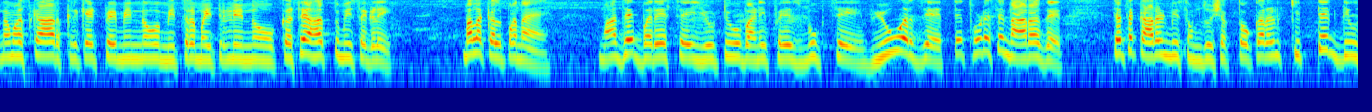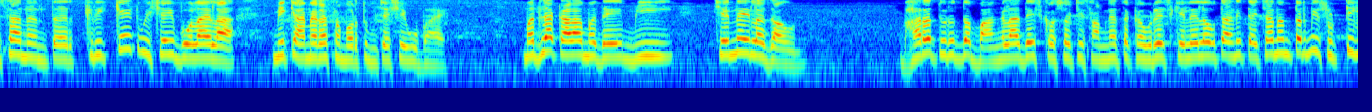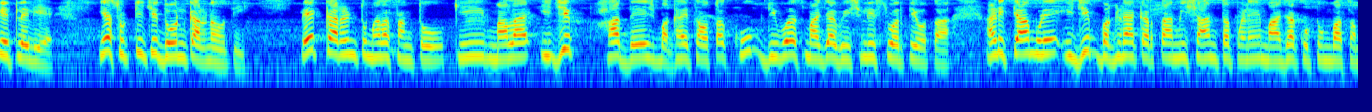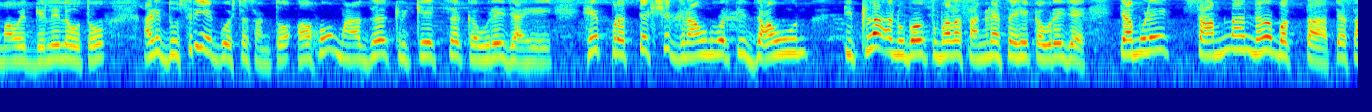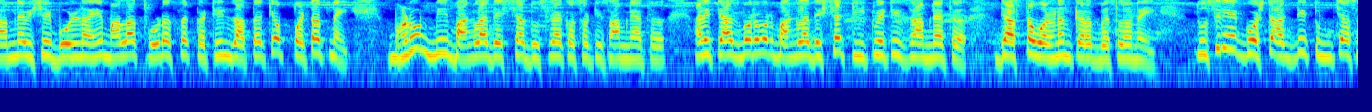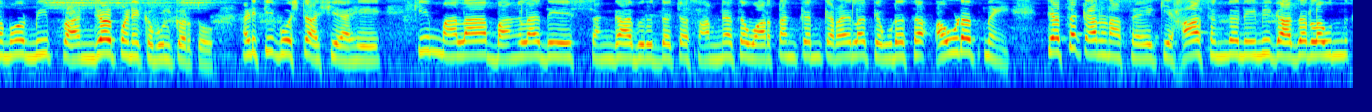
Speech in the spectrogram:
नमस्कार क्रिकेटप्रेमींनो मित्रमैत्रिणींनो कसे आहात तुम्ही सगळे? मला कल्पना आहे माझे बरेचसे यूट्यूब आणि फेसबुकचे व्ह्यूअर्स जे आहेत ते थोडेसे नाराज आहेत. त्याचं कारण मी समजू शकतो कारण कित्येक दिवसानंतर क्रिकेटविषयी बोलायला मी कॅमेरासमोर तुमच्याशी उभा आहे. मधल्या काळामध्ये मी चेन्नईला जाऊन भारत विरुद्ध बांगलादेश कसोटी सामन्याचं कव्हरेज केलेलं होतं आणि त्याच्यानंतर मी सुट्टी घेतलेली आहे. या सुट्टीची दोन कारणं होती. एक कारण तुम्हाला सांगतो की मला इजिप्त हा देश बघायचा होता. खूप दिवस माझ्या विशलिस्टवरती होता. आणि त्यामुळे इजिप्त बघण्याकरता मी शांतपणे माझ्या कुटुंबासमावेत गेलेलो होतो. आणि दुसरी एक गोष्ट सांगतो. अहो माझं क्रिकेटचं कव्हरेज आहे. हे प्रत्यक्ष ग्राउंडवरती जाऊन तिथला अनुभव तुम्हाला सांगण्याचं हे कव्हरेज आहे. त्यामुळे सामना न बघता त्या सामन्याविषयी बोलणं हे मला थोडंसं कठीण जातं किंवा पटत नाही. म्हणून मी बांगलादेशच्या दुसऱ्या कसोटी सामन्याचं आणि त्याचबरोबर बांगलादेशच्या टी ट्वेंटी सामन्याचं जास्त वर्णन करत बसलो नाही. दुसरी एक गोष्ट अगदी तुमच्यासमोर मी प्रांजळपणे कबूल करतो. आणि ती गोष्ट अशी आहे की मला बांगलादेश संघाविरुद्धच्या सामन्याचं वार्तांकन करायला तेवढंसं आवडत नाही. त्याचं कारण असं आहे की हा संघ नेहमी गाजर लावून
